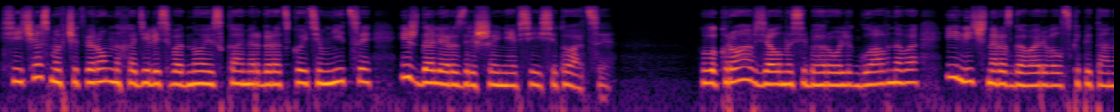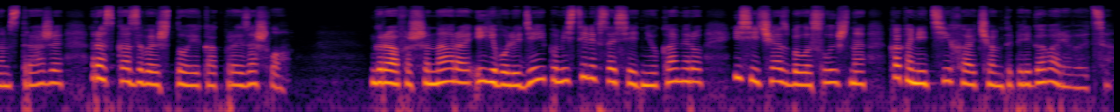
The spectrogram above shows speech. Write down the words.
Сейчас мы вчетвером находились в одной из камер городской темницы и ждали разрешения всей ситуации. Лакруа взял на себя роль главного и лично разговаривал с капитаном стражи, рассказывая, что и как произошло. Графа Шинара и его людей поместили в соседнюю камеру, и сейчас было слышно, как они тихо о чем то переговариваются.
